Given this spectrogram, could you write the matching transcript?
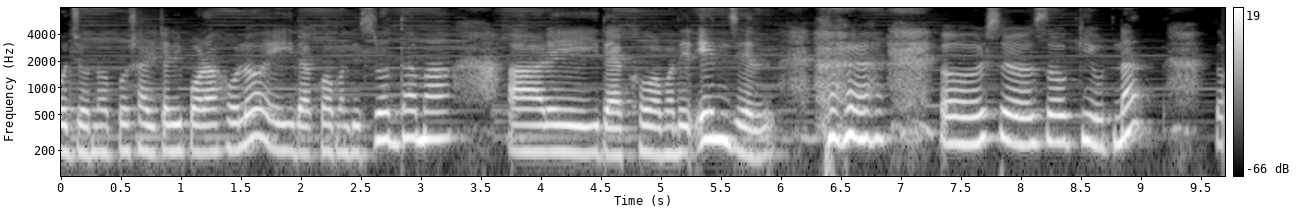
ওর জন্য শাড়ি টাড়ি পরা হলো। এই দেখো আমাদের শ্রদ্ধা মা। আর এই দেখো আমাদের এঞ্জেল। ও, সো কিউট না? তো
